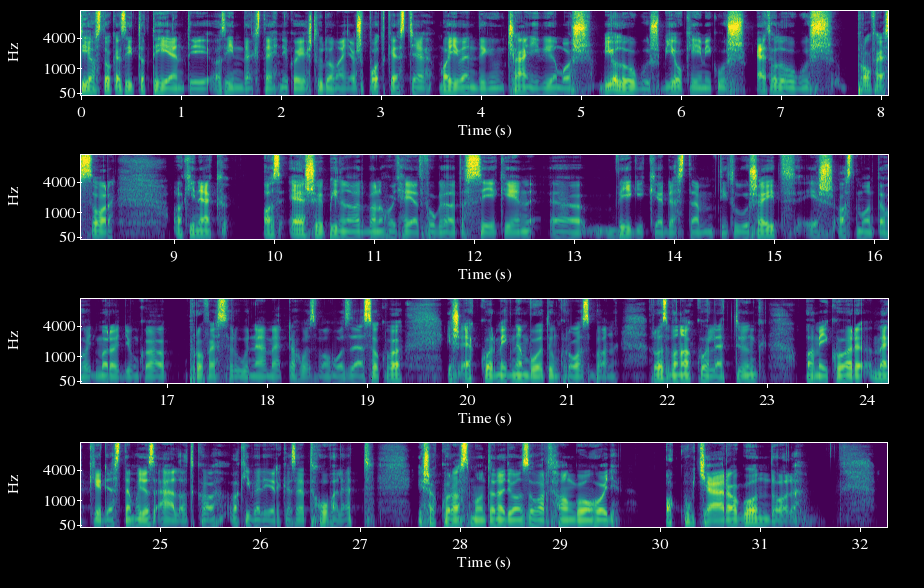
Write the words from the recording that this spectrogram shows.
Sziasztok, ez itt a TNT, az Index Technikai és Tudományos Podcastje. Mai vendégünk Csányi Vilmos, biológus, biokémikus, etológus, professzor, akinek az első pillanatban, hogy helyet foglalt a székén, végigkérdeztem titulusait, és azt mondta, hogy maradjunk a professzor úrnál, mert ahhoz van hozzászokva, és ekkor még nem voltunk rosszban. Rosszban akkor lettünk, amikor megkérdeztem, hogy az állatka, akivel érkezett, hova lett, és akkor azt mondta nagyon zord hangon, hogy a kutyára gondol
